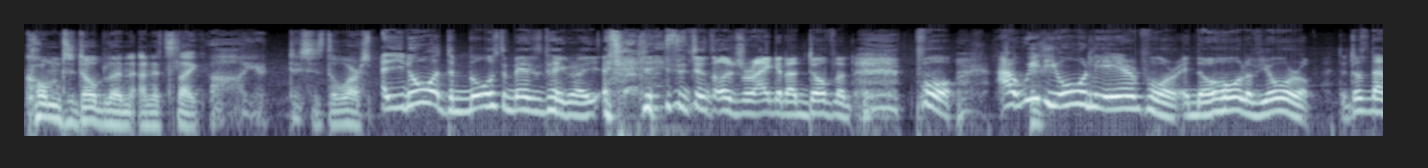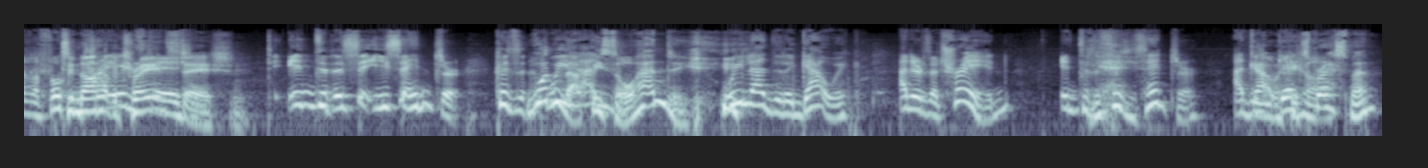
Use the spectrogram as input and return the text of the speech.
come to Dublin, and it's like, oh, you're this is the worst. and you know what the most amazing thing, right? this is just us ragging on Dublin. But are we the only airport in the whole of Europe that doesn't have a fucking To not have a train station, into the city centre? Because Wouldn't that be so handy? we landed in Gatwick, and there's a train into the city centre, and then you get Express, off man.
